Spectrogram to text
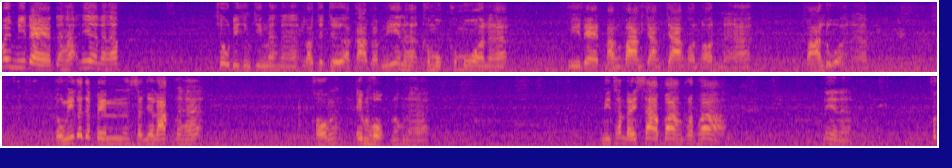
ไม่มีแดดนะฮะเนี่ยนะครับ โชคดีจริง ๆ นะนะฮะเราจะเจออากาศแบบนี้นะฮะขมุกขมัวนะฮะมีแดดบางๆ จางๆ อ่อนๆนะฮะฟ้าหลัวนะครับ ตรงนี้ก็จะเป็นสัญลักษณ์นะฮะของ M6 เนอะนะฮะมีท่านใดทราบบ้างครับว่านี่นะเขา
